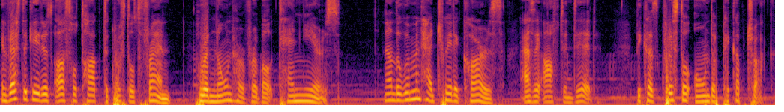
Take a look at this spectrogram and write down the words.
Investigators also talked to Krystal's friend, who had known her for about 10 years. Now, the women had traded cars, as they often did, because Krystal owned a pickup truck,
